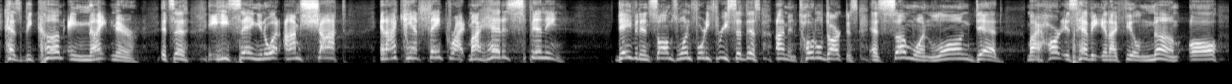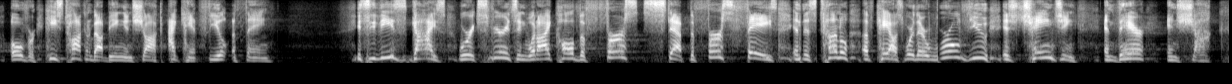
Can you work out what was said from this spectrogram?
has become a nightmare. It's a, he's saying, you know what? I'm shocked and I can't think right. My head is spinning. David in Psalms 143 said this I'm in total darkness as someone long dead. My heart is heavy and I feel numb all over. He's talking about being in shock. I can't feel a thing. You see, these guys were experiencing what I call the first step, the first phase in this tunnel of chaos where their worldview is changing and they're in shock.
